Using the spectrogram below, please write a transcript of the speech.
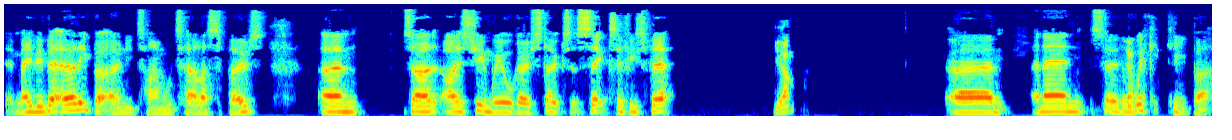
it may be a bit early, but only time will tell, I suppose. Um, so I assume we all go Stokes at six if he's fit. Yep. Um, and then so the yep. wicket keeper.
